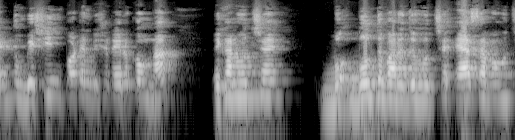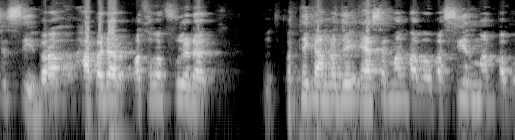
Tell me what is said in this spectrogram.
একদম বেশি ইম্পর্টেন্ট বিষয়টা এরকম না। এখানে হচ্ছে বলতে পারে যে হচ্ছে এস এবং হচ্ছে সি ধরো হাফ এডার অথবা ফুল এডার থেকে আমরা যে এস এর মান পাবো বা সি এর মান পাবো,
